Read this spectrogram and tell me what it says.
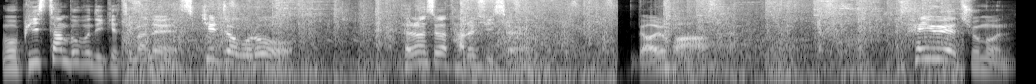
뭐 비슷한 부분도 있겠지만은 스킬적으로 밸런스가 다를 수 있어요. 멸화. 회유의 주문.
